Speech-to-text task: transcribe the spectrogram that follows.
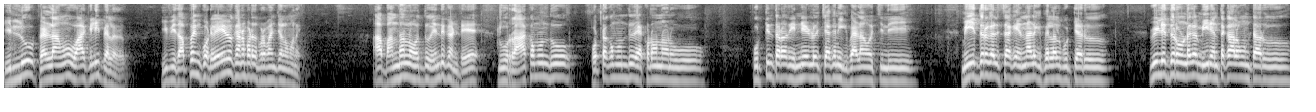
ఇల్లు పెళ్ళాము వాకిలి పిల్లలు. ఇవి తప్ప ఇంకోటి ఏమీ కనపడదు ప్రపంచంలో మనకి. ఆ బంధంలో వద్దు. ఎందుకంటే నువ్వు రాకముందు పుట్టకముందు ఎక్కడున్నావు నువ్వు? పుట్టిన తర్వాత ఎన్నేళ్ళు వచ్చాక నీకు పెళ్ళం వచ్చింది? మీ ఇద్దరు కలిసాక ఎన్నాళ్ళకి పిల్లలు పుట్టారు? వీళ్ళిద్దరు ఉండగా మీరు ఎంతకాలం ఉంటారు?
